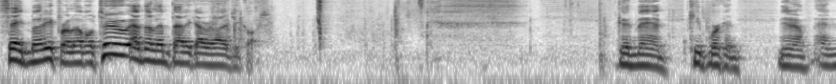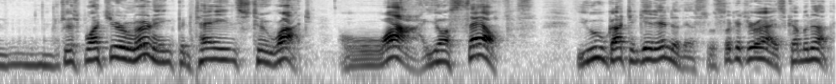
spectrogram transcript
save money for level two and the lymphatic iridology course? Good man. Keep working, you know, and just what you're learning pertains to what? Why? Yourself. You got to get into this. Let's look at your eyes coming up.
